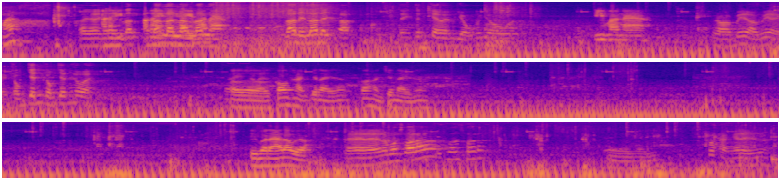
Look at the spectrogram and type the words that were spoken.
má Ê, ê, ở đây lên ở đây lên lên lên Ivana. lên. Đi lên đi. Ờ tiên tính kêu em dụ nó vô Ivana. Rồi biết rồi biết rồi. Cộng chín cộng chín thôi ờ có thằng trên này nữa có thằng trên này nữa. Ivana đâu vậy? nè nè nó mới xóa đó mới xóa đó. Ừ, có thằng ngay đây nữa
